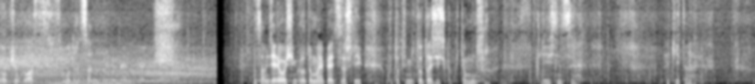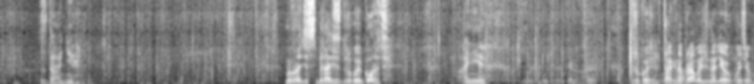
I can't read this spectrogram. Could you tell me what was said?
В общем, классно смотрится. На самом деле очень круто. Мы опять зашли куда-то не туда. Здесь какой-то мусор, лестницы, какие-то здания. Мы вроде собирались в другой город, а не другой. Так, направо или налево пойдем?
